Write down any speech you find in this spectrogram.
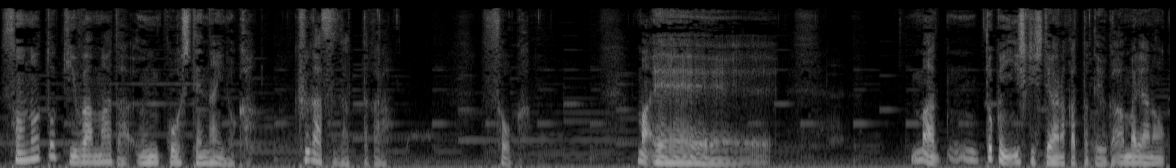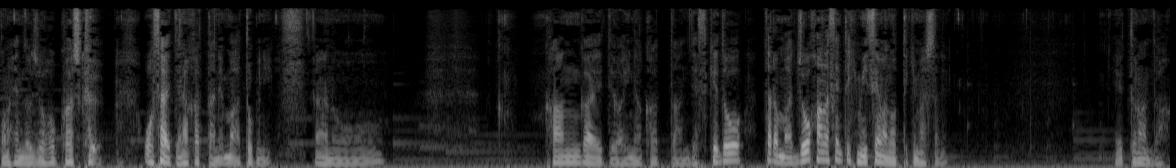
その時はまだ運行してないのか。9月だったから。そうか。まあ、えー、まあ、特に意識してはなかったというか、あんまりあの、この辺の情報詳しく 抑えてなかったんで、まあ特に、あのー、考えてはいなかったんですけど、ただまあ、上半線的未線は乗ってきましたね。えっとなんだ。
